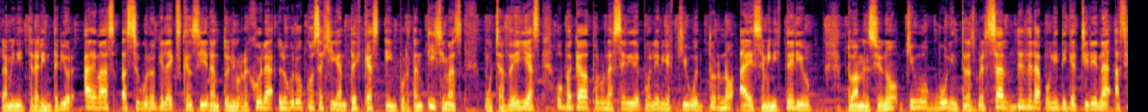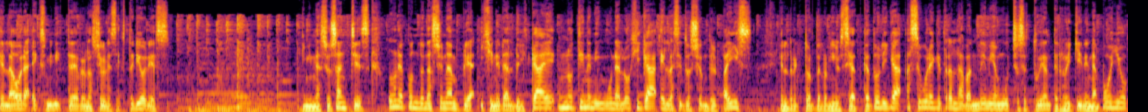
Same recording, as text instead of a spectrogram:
La ministra del Interior además aseguró que la ex canciller Antonio Urrejola logró cosas gigantescas e importantísimas, muchas de ellas opacadas por una serie de polémicas que hubo en torno a ese ministerio. Toa mencionó que hubo bullying transversal desde la política chilena hacia la ahora ex ministra de Relaciones Exteriores. Ignacio Sánchez, una condonación amplia y general del CAE no tiene ninguna lógica en la situación del país. El rector de la Universidad Católica asegura que tras la pandemia muchos estudiantes requieren apoyo,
